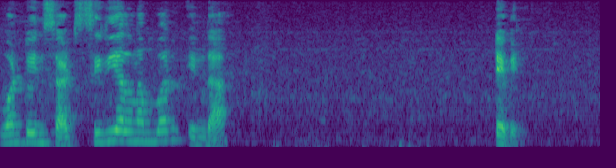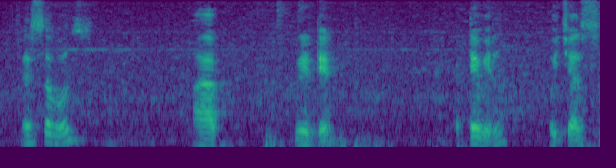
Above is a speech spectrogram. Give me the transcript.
want to insert serial number in the table. Let's suppose I have created a table which has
